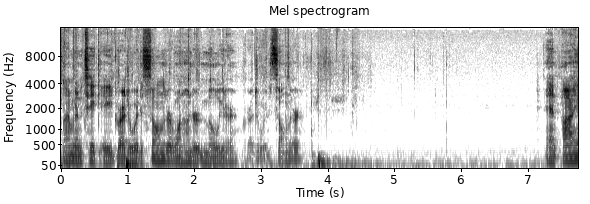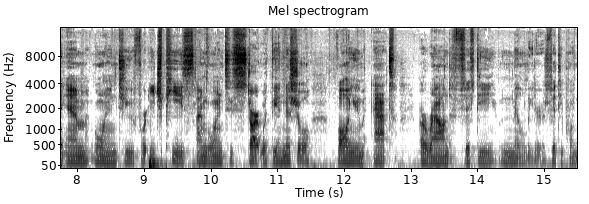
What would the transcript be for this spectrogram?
Now I'm going to take a graduated cylinder, 100 milliliter graduated cylinder. And I am going to, for each piece, I'm going to start with the initial volume at around 50 milliliters, 50.0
